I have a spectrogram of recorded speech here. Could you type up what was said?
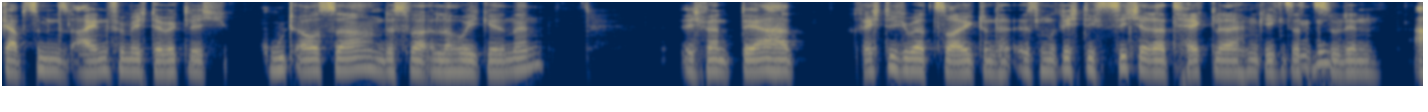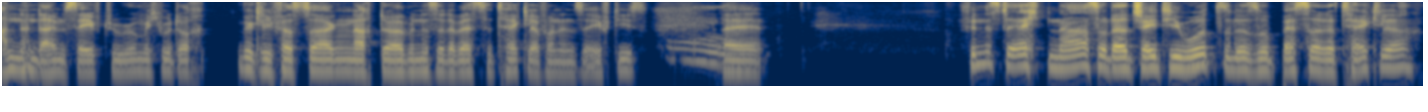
gab es zumindest einen für mich, der wirklich gut aussah, und das war Alohi Gilman. Ich fand, der hat richtig überzeugt und ist ein richtig sicherer Tackler im Gegensatz mhm. zu den anderen da im Safety Room. Ich würde auch wirklich fast sagen, nach Durbin ist er der beste Tackler von den Safeties. Mhm. Weil findest du echt Nas oder JT Woods oder so bessere Tackler?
